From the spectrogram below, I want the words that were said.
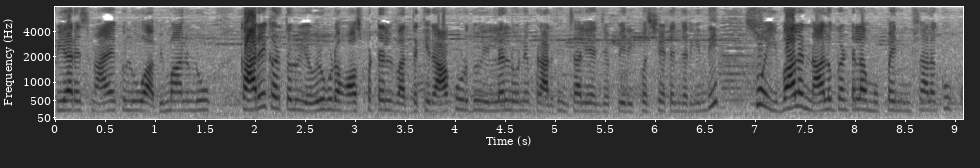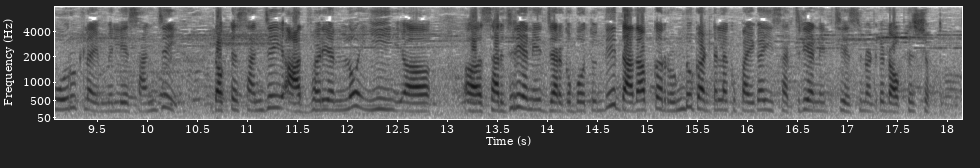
బీఆర్ఎస్ నాయకులు అభిమానులు కార్యకర్తలు ఎవరు కూడా హాస్పిటల్ వద్దకి రాకూడదు ఇళ్ళలోనే ప్రార్థించాలి అని చెప్పి రిక్వెస్ట్ చేయడం జరిగింది. సో ఇవాళ నాలుగు గంటల ముప్పై నిమిషాలకు కోరుట్ల ఎమ్మెల్యే సంజయ్ డాక్టర్ సంజయ్ ఆధ్వర్యంలో ఈ సర్జరీ అనేది జరగబోతుంది. దాదాపుగా రెండు గంటలకు పైగా ఈ సర్జరీ అనేది చేస్తున్నట్టుగా డాక్టర్స్ చెప్తున్నారు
